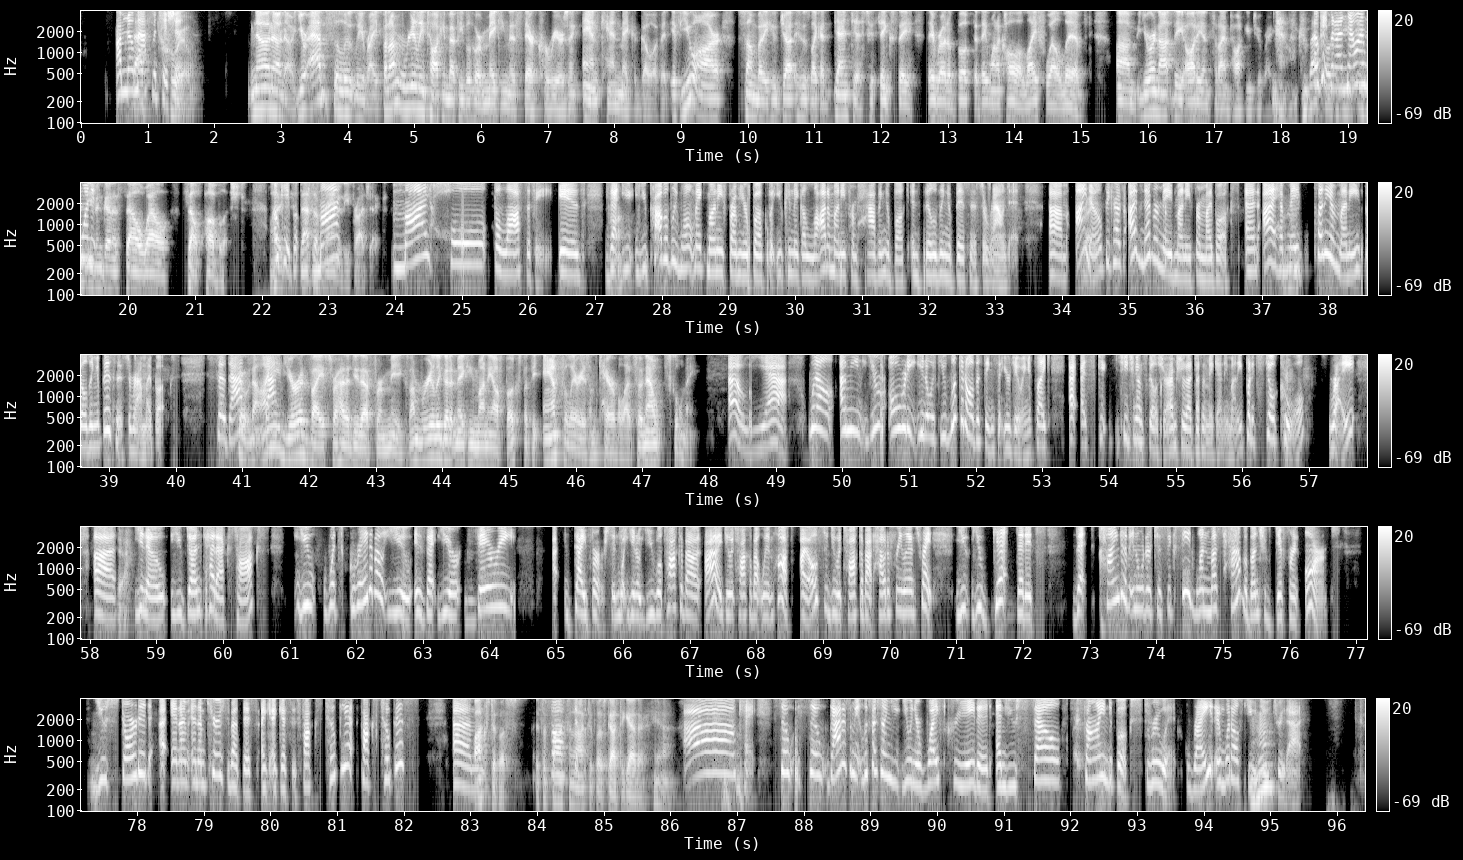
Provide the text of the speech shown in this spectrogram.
I'm no That's mathematician. True. No, no, no. You're absolutely right. But I'm really talking about people who are making this their careers and, and can make a go of it. If you are somebody who ju- who's like a dentist who thinks they they wrote a book that they want to call a life well lived, um, you're not the audience that I'm talking to right now. Okay, but now I want to even going to sell well self-published. Like, okay, but that's a my, vanity project. My whole philosophy is that uh-huh. you, you probably won't make money from your book, but you can make a lot of money from having a book and building a business around it. Um, I right. know because I've never made money from my books, and I have mm-hmm. made plenty of money building a business around my books. So that's so now that's, I need your advice for how to do that for me because I'm really good at making money off books, but the ancillaries I'm terrible at. So now school me. Oh yeah. Well, I mean, you're already, you know, if you look at all the things that you're doing, it's like I, I, sk- teaching on Skillshare. I'm sure that doesn't make any money, but it's still cool, right? Uh, yeah. You know, you've done TEDx talks you what's great about you is that you're very uh, diverse and what you know you will talk about i do a talk about wim hof. I also do a talk about how to freelance right you you get that it's that kind of in order to succeed one must have a bunch of different arms. You started uh, and i'm and i'm curious about this i, I guess it's foxtopia foxtopus? Um foxtopus it's a fox, and octopus got together. Yeah. Ah, okay. So, so that is something. It looks like something you, you and your wife created, and you sell signed books through it, right? And what else do you mm-hmm. do through that?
